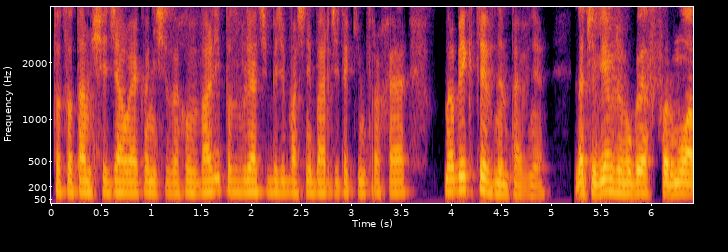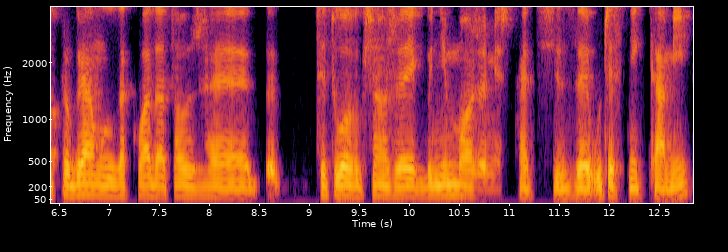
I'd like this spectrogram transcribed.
to co tam się działo, jak oni się zachowywali, pozwoliła ci być właśnie bardziej takim trochę no, obiektywnym pewnie? Znaczy wiem, że w ogóle formuła programu zakłada to, że tytułowy książę jakby nie może mieszkać z uczestnikami.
